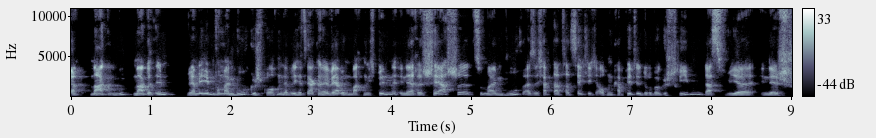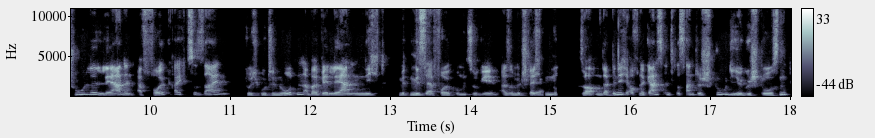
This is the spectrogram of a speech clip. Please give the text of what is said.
Ja, Marc, Marc, wir haben ja eben von meinem Buch gesprochen, da will ich jetzt gar keine Werbung machen. Ich bin in der Recherche zu meinem Buch, also ich habe da tatsächlich auch ein Kapitel darüber geschrieben, dass wir in der Schule lernen, erfolgreich zu sein durch gute Noten, aber wir lernen nicht mit Misserfolg umzugehen, also mit schlechten ja. Noten. So, und da bin ich auf eine ganz interessante Studie gestoßen,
